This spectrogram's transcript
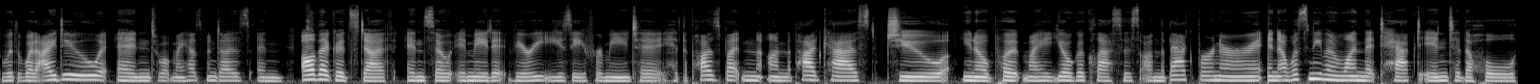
with what I do and what my husband does and all that good stuff. And so it made it very easy for me to hit the pause button on the podcast, to, you know, put my yoga classes on the back burner. And I wasn't even one that tapped into the whole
